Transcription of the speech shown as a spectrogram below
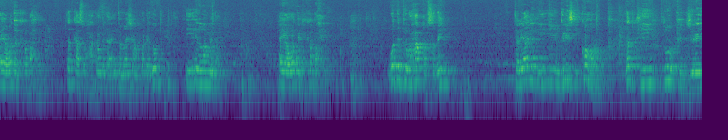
ayaa waddanka ka baxday. Dadkaas waxaa ka mid ah inta meeshaan fadhido iyo in la mid a ayaa waddanka ka baxay. Waddankii waxaa qabsaday talyaanigii iyo ingiriiskii ka hor dadkii duurka jiray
